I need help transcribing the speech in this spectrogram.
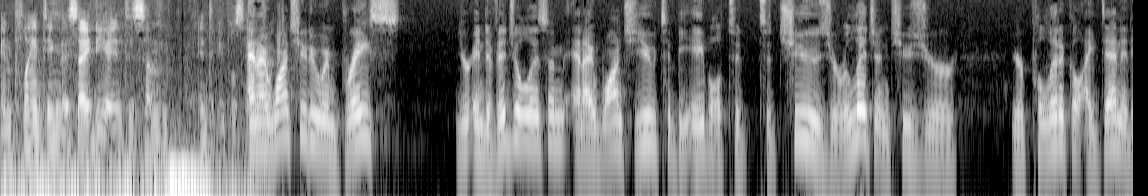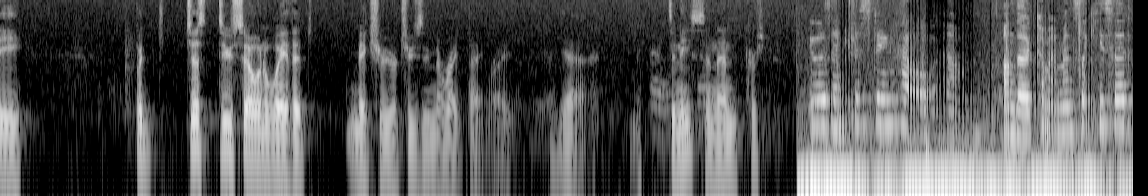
implanting this idea into some into people's heads. And I want you to embrace your individualism, and I want you to be able to, to choose your religion, choose your your political identity, but just do so in a way that makes sure you're choosing the right thing, right? Yeah. Denise, and then Christian. It was interesting how, um, on the commandments, like he said,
